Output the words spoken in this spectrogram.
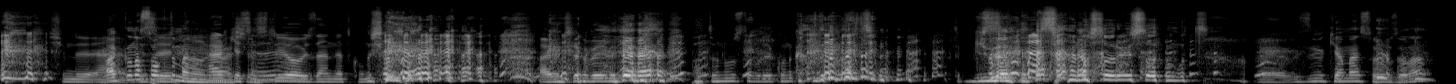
Şimdi yani Aklına bizi soktum ben onu Herkes yavaş. izliyor o yüzden net konuşalım. Aynen şey böyle. Patronumuz da buraya konu kaldırdığı için. Güzel. Sen o soruyu sor Umut. Ee, biz bizim mükemmel sorumuz olan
